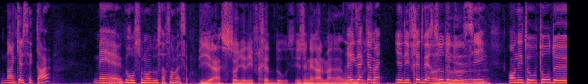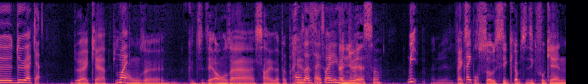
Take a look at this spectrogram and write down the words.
dans quel secteur. Mais euh, grosso modo, ça ressemble à ça. Puis à ça, il y a des frais de dossier généralement. Exactement. Il y a des frais de verture Un, de dossier. On est autour de 2 à 4. 2 à 4, puis Ouais. 11, euh, que tu disais 11 à 16 à peu près. 11 à là. 16, oui. Annuel, ça? Oui. Fait que c'est pour ça aussi que, comme tu dis, qu'il faut qu'il y ait une,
